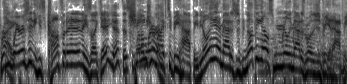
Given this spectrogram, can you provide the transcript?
Right. he wears it. He's confident in it. He's like, yeah, yeah, this is what I'm Change your life to be happy. The only thing that matters is nothing else really matters more than just being happy.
